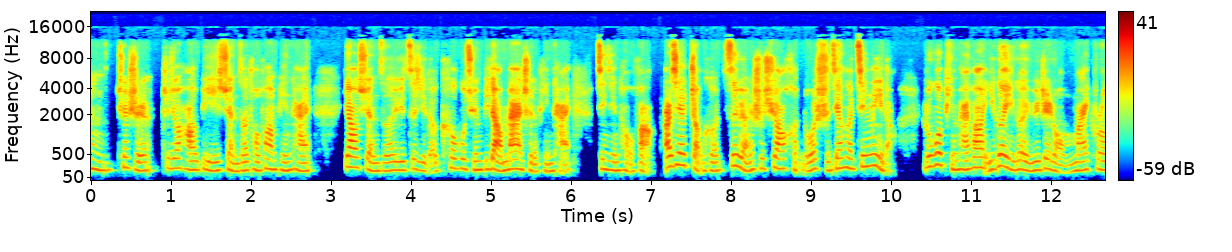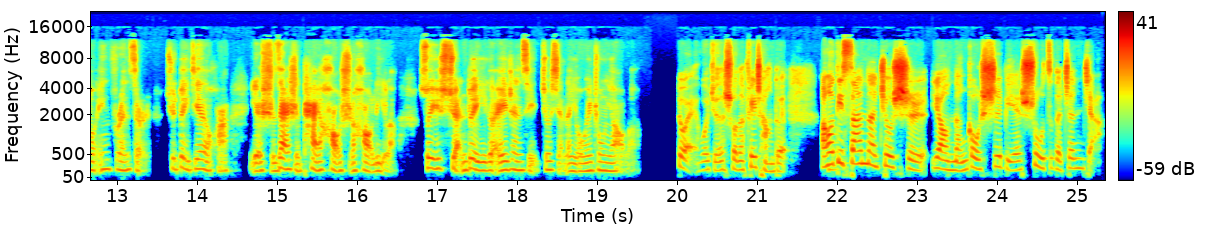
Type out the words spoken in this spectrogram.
嗯，确实，这就好比选择投放平台，要选择与自己的客户群比较 match 的平台进行投放，而且整合资源是需要很多时间和精力的。如果品牌方一个一个与这种 micro influencer 去对接的话，也实在是太耗时耗力了。所以选对一个 agency 就显得尤为重要了。对，我觉得说的非常对。然后第三呢，就是要能够识别数字的真假。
